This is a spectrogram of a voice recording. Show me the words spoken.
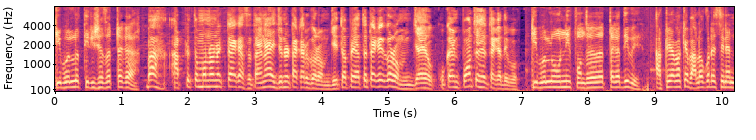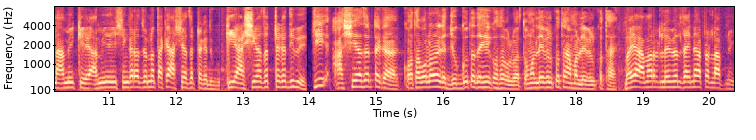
কি বলল তিরিশ হাজার টাকা? বাহ আপনার তো মনে অনেক টাকা আছে তাই না? এই জন্য টাকার গরম। যেহেতু আপনার এত টাকা গরম যাই হোক ওকে আমি পঞ্চাশ হাজার টাকা দেবো। কি বলল উনি পঞ্চাশ হাজার টাকা দিবে? আপনি আমাকে ভালো করে চিনেন না আমি কে? আমি এই সিঙ্গারার জন্য তাকে আশি হাজার টাকা দেবো। কি আশি হাজার টাকা দিবে? কি আশি হাজার টাকা? কথা বলার আগে যোগ্যতা দেখে কথা বলবা। তোমার লেভেল কোথায় আমার লেভেল কোথায়? ভাইয়া আমার লেভেল যাই না আপনার লাভ নেই।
